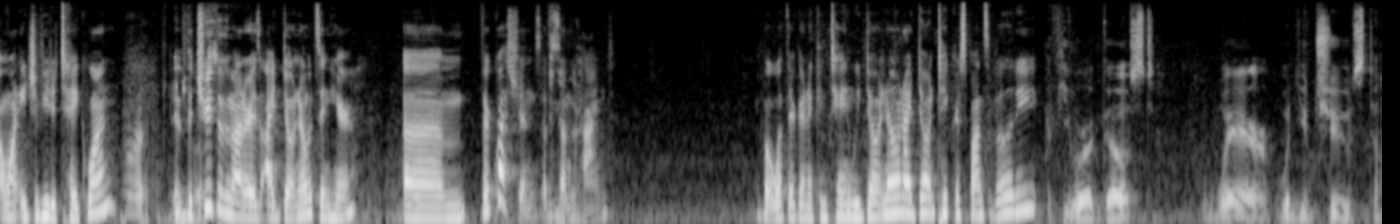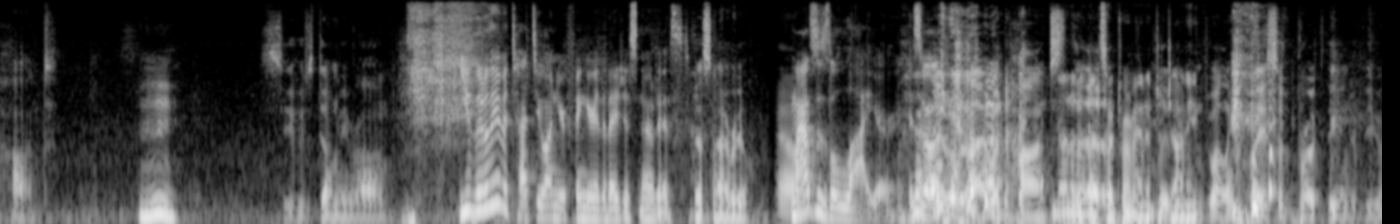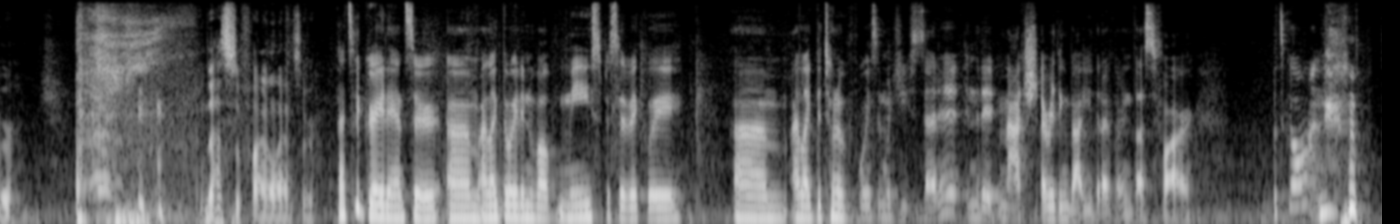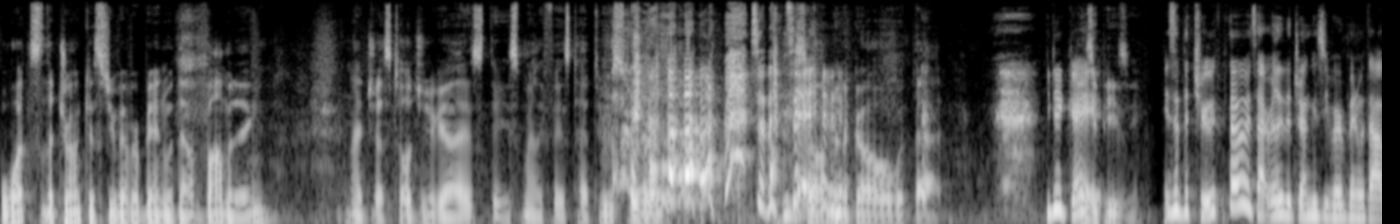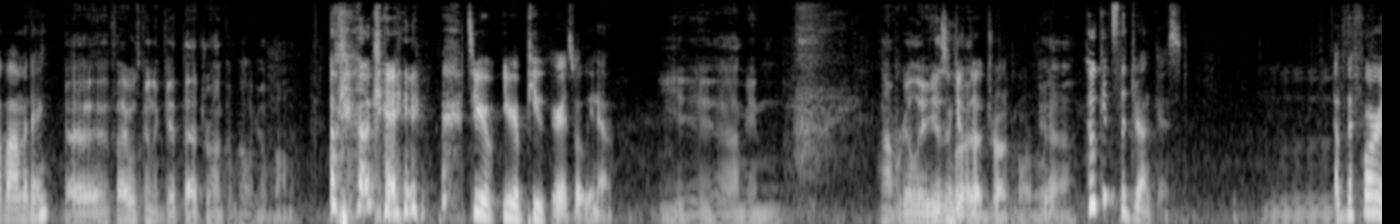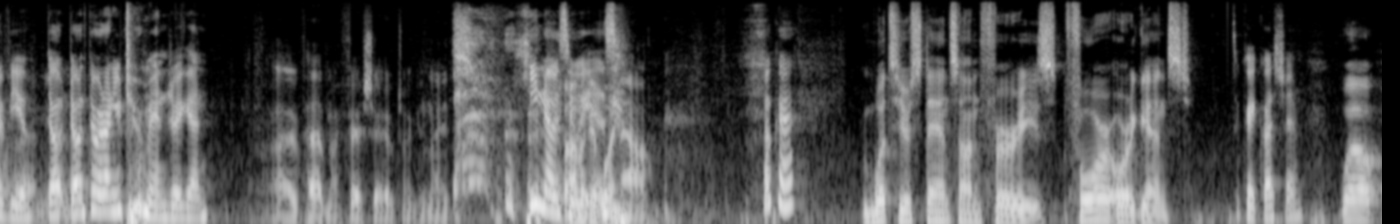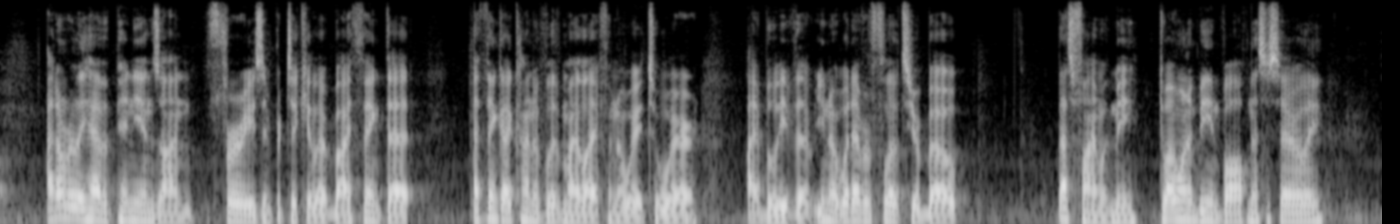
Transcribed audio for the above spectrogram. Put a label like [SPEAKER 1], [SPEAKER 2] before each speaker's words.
[SPEAKER 1] I want each of you to take one.
[SPEAKER 2] All right.
[SPEAKER 1] the truth of the matter is, I don't know what's in here. Um, they're questions of
[SPEAKER 3] Me
[SPEAKER 1] some
[SPEAKER 3] neither.
[SPEAKER 1] kind. But what they're going to contain, we don't know, and I don't take responsibility.
[SPEAKER 2] If you were a ghost, where would you choose to haunt?
[SPEAKER 1] Hmm.
[SPEAKER 2] See who's done me wrong.
[SPEAKER 1] You literally have a tattoo on your finger that I just noticed.
[SPEAKER 2] That's not real. Now,
[SPEAKER 1] Miles is a liar, is
[SPEAKER 2] I
[SPEAKER 1] what we
[SPEAKER 2] would, I would haunt.
[SPEAKER 3] No, no, no,
[SPEAKER 2] the
[SPEAKER 3] that's our tour manager, Johnny.
[SPEAKER 2] and Dwelling place of Brooke, the interviewer. and that's the final answer.
[SPEAKER 1] That's a great answer. Um, I like the way it involved me specifically. Um, I like the tone of voice in which you said it, and that it matched everything about you that I've learned thus far. Let's go on.
[SPEAKER 4] What's the drunkest you've ever been without vomiting? And I just told you guys the smiley face tattoo story.
[SPEAKER 1] so that's it.
[SPEAKER 4] so I'm gonna go with that.
[SPEAKER 1] you did great.
[SPEAKER 4] Easy peasy.
[SPEAKER 1] Is it the truth though? Is that really the drunkest you've ever been without vomiting?
[SPEAKER 4] Uh, if I was gonna get that drunk, I'm probably gonna vomit.
[SPEAKER 1] Okay, okay. so you're you're a puker, is what we know.
[SPEAKER 4] Yeah, I mean, not really.
[SPEAKER 2] He doesn't get that drunk normally.
[SPEAKER 4] Yeah.
[SPEAKER 1] Who gets the drunkest? of the four of you, don't don't throw it on your tour manager again.
[SPEAKER 3] I've had my fair share of drunken nights.
[SPEAKER 1] He knows
[SPEAKER 3] but
[SPEAKER 1] who
[SPEAKER 3] I'm a good
[SPEAKER 1] is.
[SPEAKER 3] boy now.
[SPEAKER 1] Okay,
[SPEAKER 5] What's your stance on furries? For or against?
[SPEAKER 1] it's a great question.
[SPEAKER 5] Well, I don't really have opinions on furries in particular, but I think that I think I kind of live my life in a way to where I believe that, you know, whatever floats your boat, that's fine with me. Do I want to be involved necessarily?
